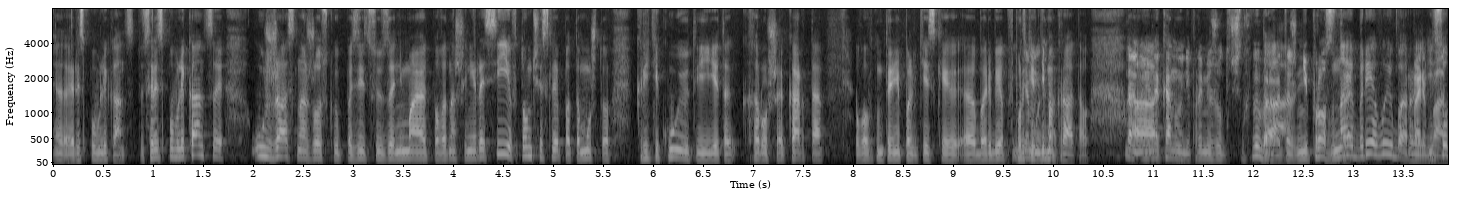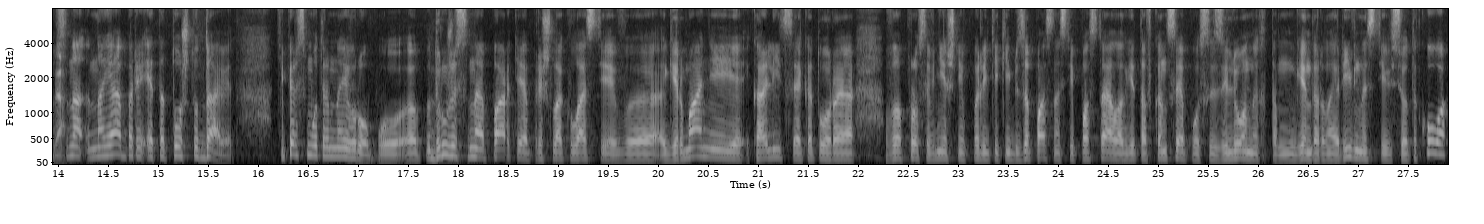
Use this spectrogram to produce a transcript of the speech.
э, республиканцы. То есть республиканцы ужасно жесткую позицию занимают по отношению России, в том числе потому, что критикуют, и это хорошая карта во внутреннеполитической э, борьбе против Демократ. демократов. Да, ну и А, накануне промежуточных выборов. да. Это же не просто В ноябре выборы. борьба, и, да. собственно, ноябрь это то, что давит. Теперь смотрим на Европу. Э, Дружественная партия пришла к власти в Германии. Коалиция, которая в вопросы внешней политики и безопасности поставила где-то в конце после зеленых, там, гендерной ревности и все такого.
